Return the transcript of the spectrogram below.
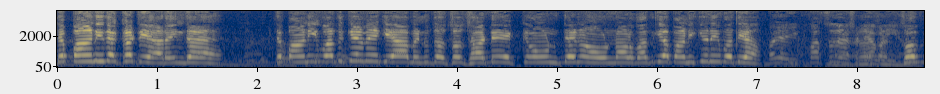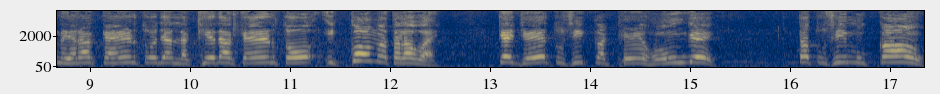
ਤੇ ਪਾਣੀ ਤਾਂ ਘਟਿਆ ਰਹਿੰਦਾ ਹੈ। ਤੇ ਪਾਣੀ ਵੱਧ ਕਿਵੇਂ ਗਿਆ? ਮੈਨੂੰ ਦੱਸੋ ਸਾਡੇ ਇੱਕ ਆਉਣ ਦੇ ਨਾਲ ਆਉਣ ਨਾਲ ਵੱਧ ਗਿਆ ਪਾਣੀ ਕਿਉਂ ਨਹੀਂ ਵਧਿਆ? ਸੋ ਮੇਰਾ ਕਹਿਣ ਤੋਂ ਜਾਂ ਲੱਖੇ ਦਾ ਕਹਿਣ ਤੋਂ ਇੱਕੋ ਮਤਲਬ ਹੈ ਕਿ ਜੇ ਤੁਸੀਂ ਇਕੱਠੇ ਹੋਵੋਗੇ ਤਾਂ ਤੁਸੀਂ ਮੁੱਕਾਓ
